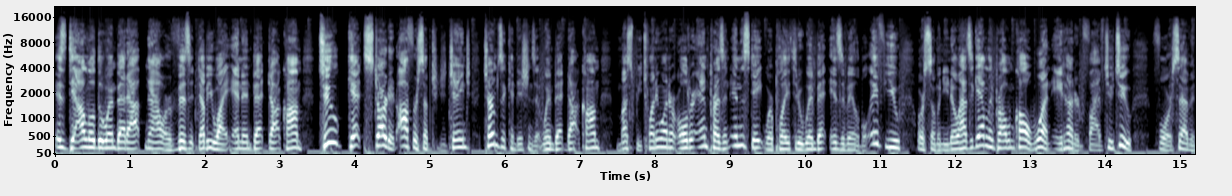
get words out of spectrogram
is download the WynnBET app now or visit WYNNBet.com to get started. Offer subject to change. Terms and conditions at WynnBET.com. Must be 21 or older and present in the state where playthrough WynnBET is available. If you or someone you know has a gambling problem, call 1 800 522 zero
